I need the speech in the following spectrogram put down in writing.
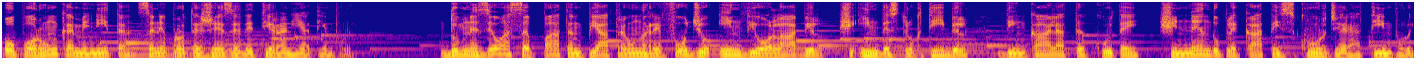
o poruncă menită să ne protejeze de tirania timpului. Dumnezeu a săpat în piatră un refugiu inviolabil și indestructibil din calea tăcutei și neînduplecatei scurgere a timpului,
